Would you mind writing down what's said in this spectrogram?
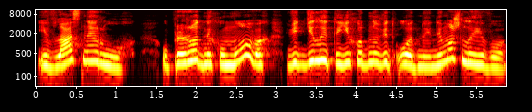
і власний рух. У природних умовах відділити їх одну від одної неможливо.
